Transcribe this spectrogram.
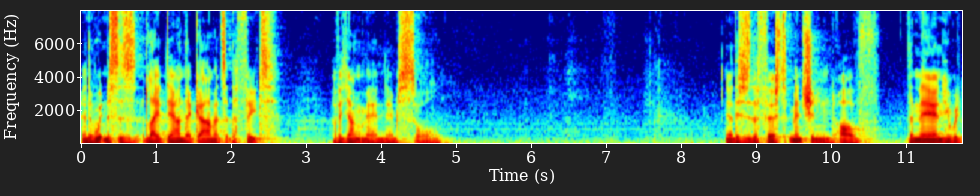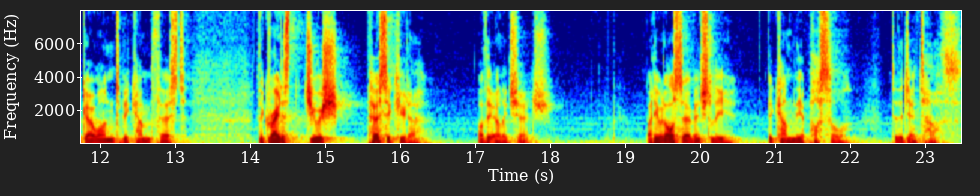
And the witnesses laid down their garments at the feet of a young man named Saul. Now, this is the first mention of the man who would go on to become first the greatest Jewish persecutor of the early church. But he would also eventually become the apostle to the Gentiles.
